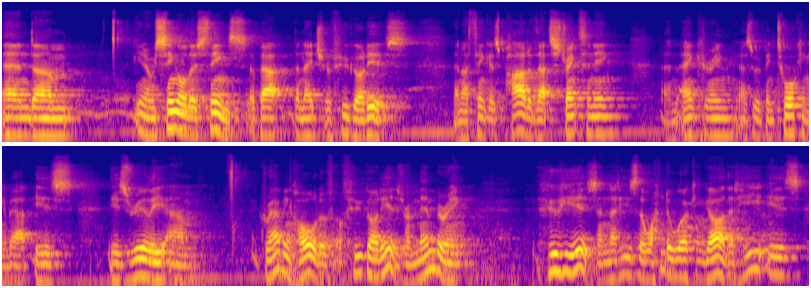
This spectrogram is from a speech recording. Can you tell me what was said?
And, um, you know, we sing all those things about the nature of who God is. And I think as part of that strengthening and anchoring, as we've been talking about, is, is really um, grabbing hold of, of who God is, remembering who He is, and that He's the wonder working God, that He is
